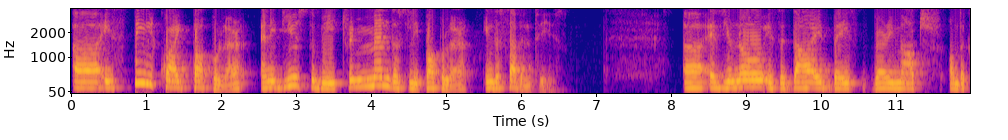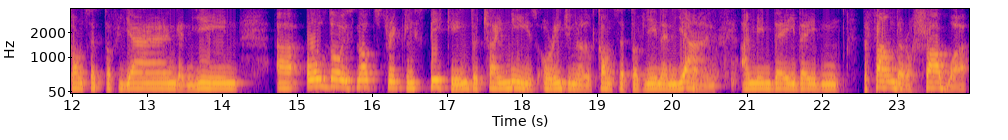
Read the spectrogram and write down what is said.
Uh, it's still quite popular and it used to be tremendously popular in the 70s. Uh, as you know, it's a diet based very much on the concept of yang and yin, uh, although it's not strictly speaking the Chinese original concept of yin and yang. I mean, they, they, mm, the founder of Shawa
